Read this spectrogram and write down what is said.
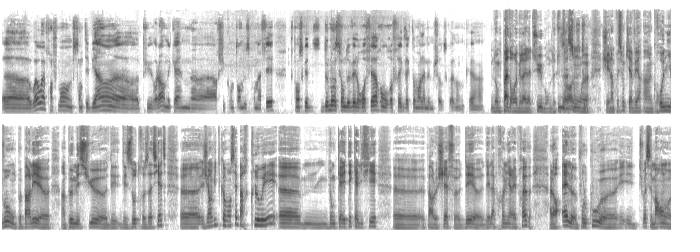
Euh, ouais, ouais, franchement, on le sentait bien. Euh, puis voilà, on est quand même euh, archi content de ce qu'on a fait. Je pense que demain, si on devait le refaire, on referait exactement la même chose, quoi. Donc, Donc pas de regret là-dessus. Bon, de toute Non, façon, j'ai l'impression qu'il y avait un gros niveau. On peut parler un peu, messieurs, des, des autres assiettes. J'ai envie de commencer par Chloé, donc qui a été qualifiée par le chef dès, dès la première épreuve. Alors elle, pour le coup, et, et tu vois, c'est marrant,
